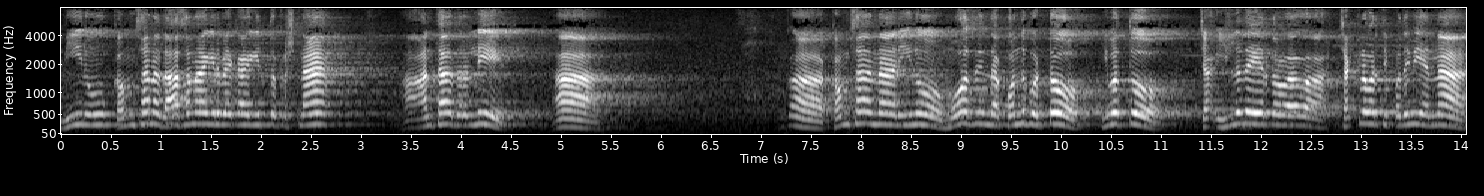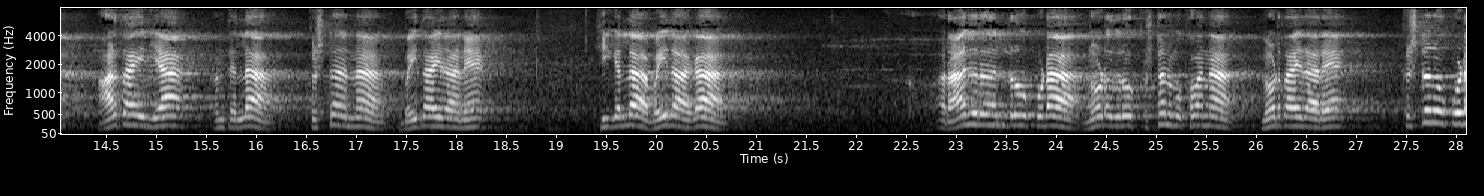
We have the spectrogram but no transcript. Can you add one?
ನೀನು ಕಂಸನ ದಾಸನಾಗಿರಬೇಕಾಗಿತ್ತು ಕೃಷ್ಣ. ಅಂಥದ್ರಲ್ಲಿ ಕಂಸನ ನೀನು ಮೋಸದಿಂದ ಕೊಂದುಬಿಟ್ಟು ಇವತ್ತು ಚ, ಇಲ್ಲದೇ ಇರ್ತವ ಚಕ್ರವರ್ತಿ ಪದವಿಯನ್ನು ಆಳ್ತಾ ಇದೆಯಾ? ಅಂತೆಲ್ಲ ಕೃಷ್ಣನ ಬೈತಾ ಇದ್ದಾನೆ. ಹೀಗೆಲ್ಲ ಬೈದಾಗ ರಾಜರೆಲ್ಲರೂ ಕೂಡ ನೋಡಿದ್ರು ಕೃಷ್ಣನ ಮುಖವನ್ನು ನೋಡ್ತಾ ಇದ್ದಾರೆ. ಕೃಷ್ಣನು ಕೂಡ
